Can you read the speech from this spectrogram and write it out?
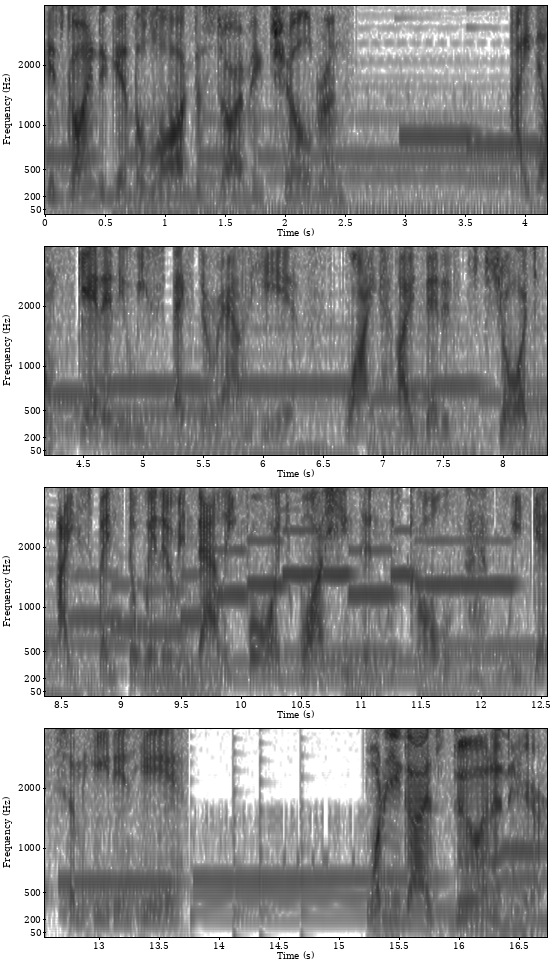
He's going to give the log to starving children? I don't get any respect around here. Why, I bet if George I spent the winter in Valley Forge, Washington was cold, we'd get some heat in here. What are you guys doing in here?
